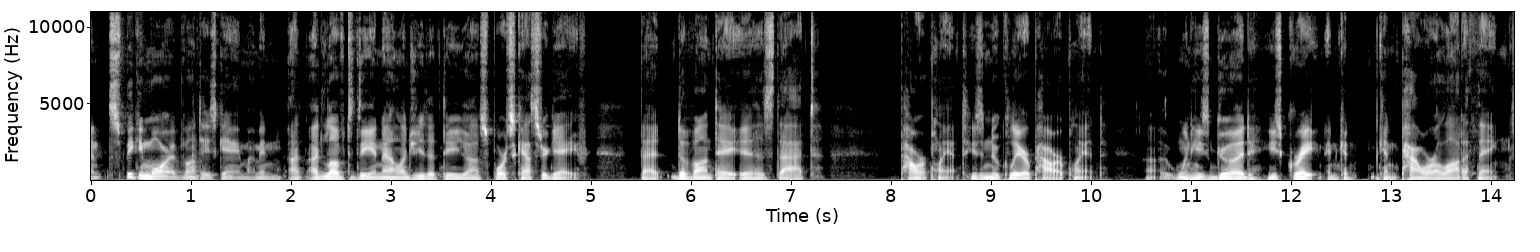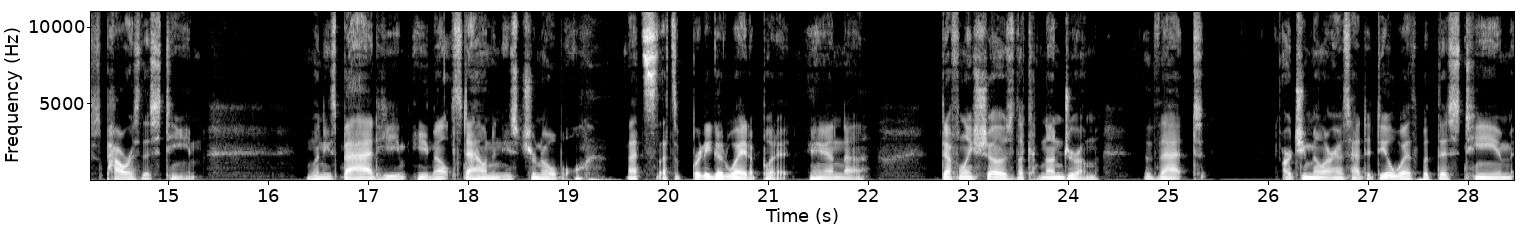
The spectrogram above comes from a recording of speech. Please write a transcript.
And speaking more of Devonte's game, I mean, I, I loved the analogy that the uh, sportscaster gave that Devonte is that power plant. He's a nuclear power plant. Uh, when he's good, he's great and can can power a lot of things. Powers this team. When he's bad, he he melts down and he's Chernobyl. That's that's a pretty good way to put it, and uh, definitely shows the conundrum that Archie Miller has had to deal with with this team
